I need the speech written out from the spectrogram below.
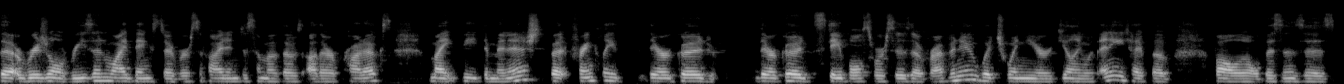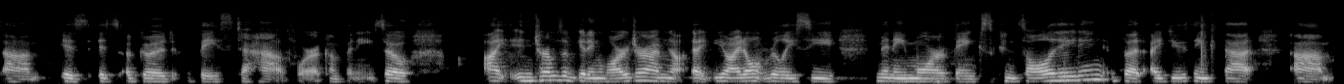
the original reason why banks diversified into some of those other products might be diminished, but frankly, they're good they're good stable sources of revenue which when you're dealing with any type of volatile businesses um, is is a good base to have for a company. So I, in terms of getting larger, I'm not, you know, I don't really see many more banks consolidating, but I do think that um,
